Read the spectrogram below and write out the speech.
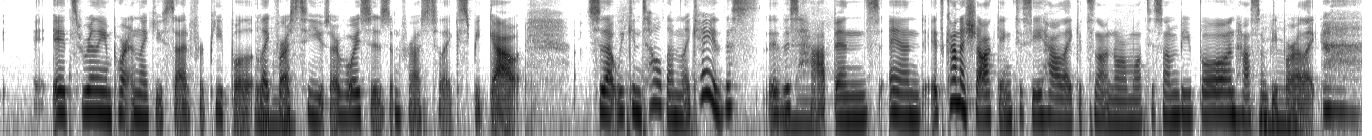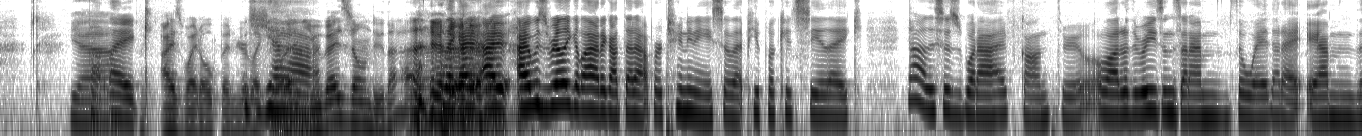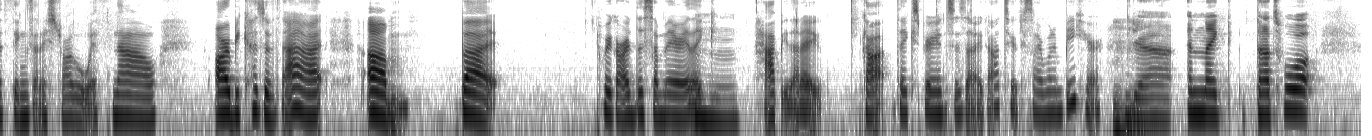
it's really important like you said for people like for Mm-hmm. us to use our voices and for us to like speak out so that we can tell them like hey this this Mm-hmm. happens and it's kind of shocking to see how like it's not normal to some people and how some people Mm-hmm. are like yeah but like Like, eyes wide open. You're like, Yeah. what? You guys don't do that? like I, I, I was really glad I got that opportunity so that people could see like, yeah, this is what I've gone through. A lot of the reasons that I'm the way that I am and the things that I struggle with now are because of that. Um, but regardless, I'm very like Mhm. happy that I got the experiences that I got to because I wouldn't be here. Mhm. Yeah, and like that's what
